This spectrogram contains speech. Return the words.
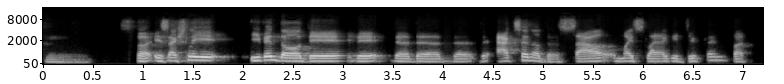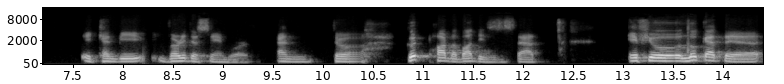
Hmm. So it's actually even though the, the, the, the, the, accent of the sound might slightly different, but it can be very the same word. And the good part about this is that if you look at the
